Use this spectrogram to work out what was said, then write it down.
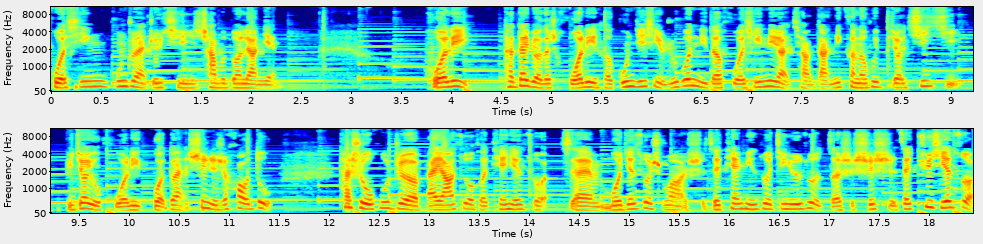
火星公转周期差不多两年，活力。它代表的是活力和攻击性。如果你的火星力量强大，你可能会比较积极、比较有活力、果断，甚至是好斗。它守护着白羊座和天蝎座，在摩羯座是旺时，在天秤座、金牛座则是失势，在巨蟹座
